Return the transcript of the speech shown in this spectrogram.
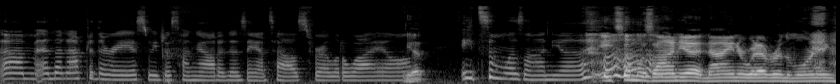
um, and then after the race, we just hung out at his aunt's house for a little while. Yep. Ate some lasagna. Eat some lasagna at nine or whatever in the morning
